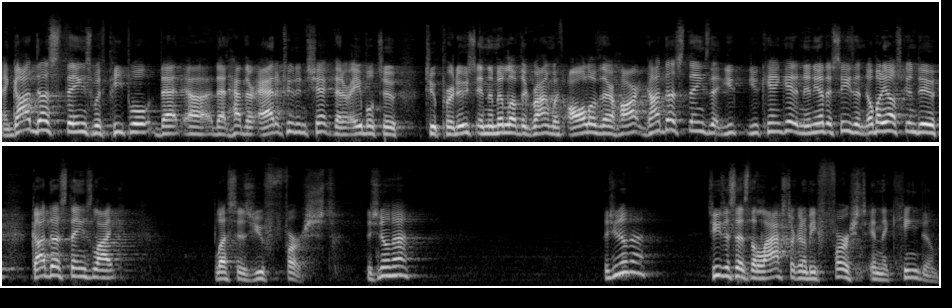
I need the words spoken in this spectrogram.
And God does things with people that, uh, that have their attitude in check, that are able to, to produce in the middle of the grind with all of their heart. God does things that you, you can't get in any other season, nobody else can do. God does things like blesses you first. Did you know that? Did you know that? Jesus says the last are going to be first in the kingdom.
